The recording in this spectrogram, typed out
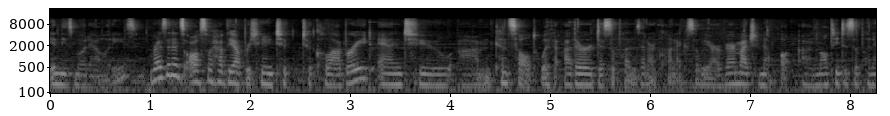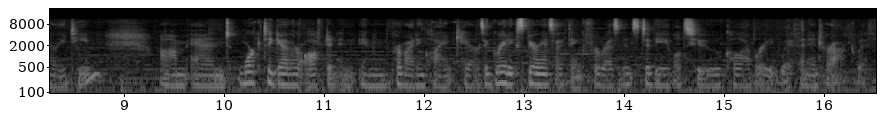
in these modalities. Residents also have the opportunity to, to collaborate and to um, consult with other disciplines in our clinic. So we are very much a, a multidisciplinary team um, and work together often in, in providing client care. It's a great experience, I think, for residents to be able to collaborate with and interact with,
